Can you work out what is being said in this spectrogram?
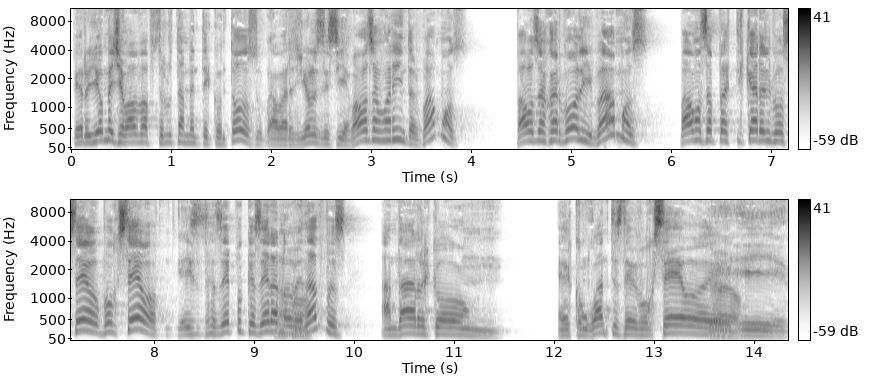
pero yo me llevaba absolutamente con todos. A ver, yo les decía, vamos a jugar indoor, vamos. Vamos a jugar vóley, vamos. Vamos a practicar el boxeo, boxeo. En esas épocas era novedad, pues, andar con eh, con guantes de boxeo y,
